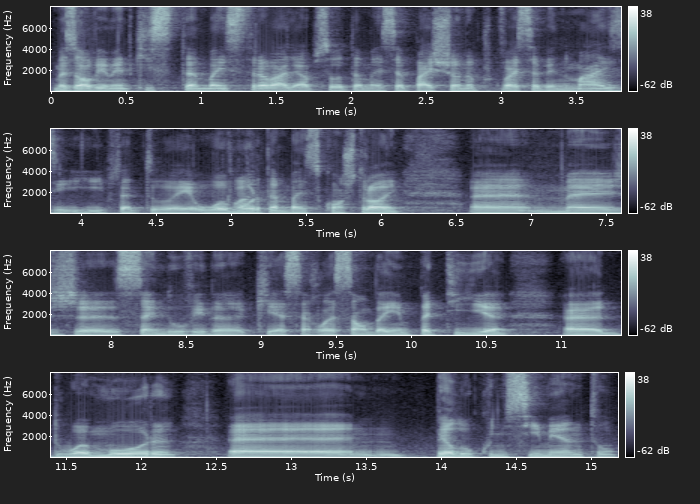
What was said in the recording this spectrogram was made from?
Mas obviamente que isso também se trabalha, a pessoa também se apaixona porque vai sabendo mais e, e, portanto é- o amor Claro. também se constrói. Uh, mas uh, sem dúvida que essa relação da empatia, uh, do amor uh, pelo conhecimento uh,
